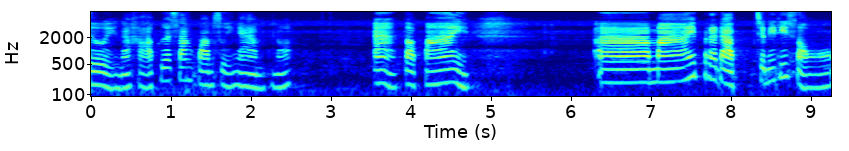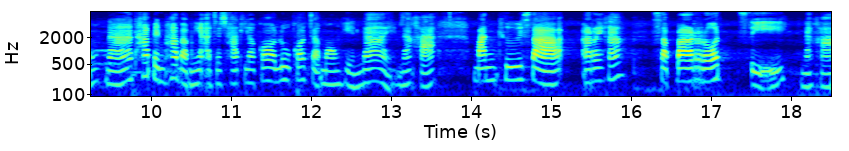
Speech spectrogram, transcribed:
เลยนะคะ เพื่อสร้างความสวยงามเนาะอ่าต่อไปอ่าไม้ประดับชนิดที่สองนะถ้าเป็นภาพแบบนี้อาจจะชัดแล้วก็ลูกก็จะมองเห็นได้นะคะ มันคือสาอะไรคะ สับปะรดสีนะคะ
